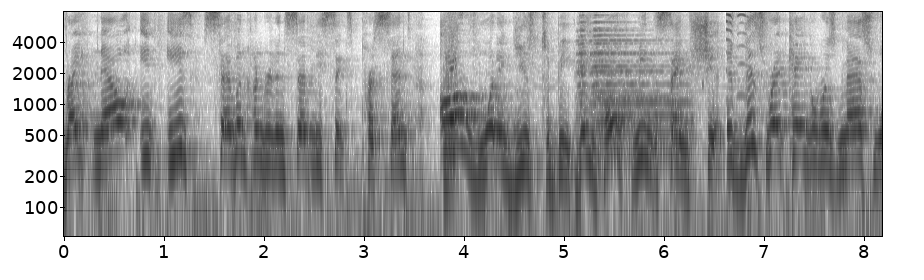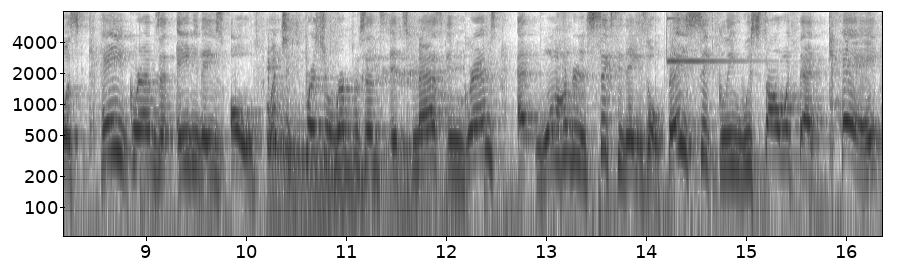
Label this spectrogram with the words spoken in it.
right now it is 776% of what it used to be. They both mean the same shit. If this red kangaroo's mass was k grams at 80 days old, which expression represents its mass in grams at 160 days old? Basically, we start with that k.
